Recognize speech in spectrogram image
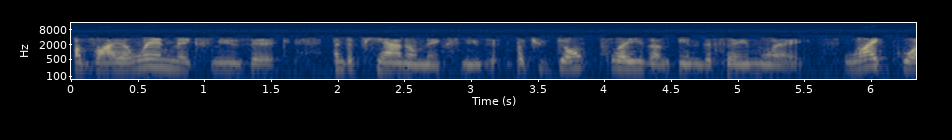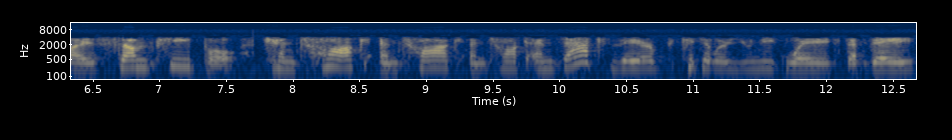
a violin makes music and a piano makes music, but you don't play them in the same way. Likewise, some people can talk and talk and talk, and that's their particular unique way that they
